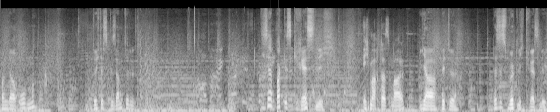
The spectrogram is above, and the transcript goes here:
von da oben durch das gesamte... Dieser Bug ist grässlich. Ich mach das mal. Ja, bitte. Das ist wirklich grässlich.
